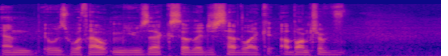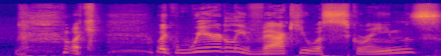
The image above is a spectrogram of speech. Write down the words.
and it was without music, so they just had like a bunch of like like weirdly vacuous screams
